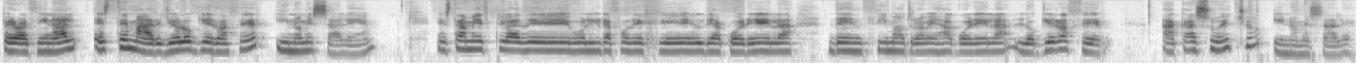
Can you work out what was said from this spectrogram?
pero al final este mar yo lo quiero hacer y no me sale. ¿eh? Esta mezcla de bolígrafo de gel, de acuarela, de encima otra vez acuarela, lo quiero hacer acaso hecho y no me sale.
